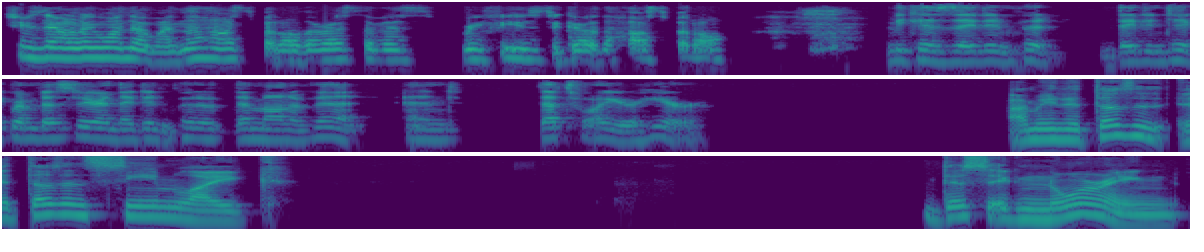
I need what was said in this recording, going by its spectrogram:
She's the only one that went in the hospital. The rest of us refused to go to the hospital because they didn't put they didn't take remdesivir and they didn't put them on a vent, and that's why you're here. I mean, it doesn't it doesn't seem like this ignoring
